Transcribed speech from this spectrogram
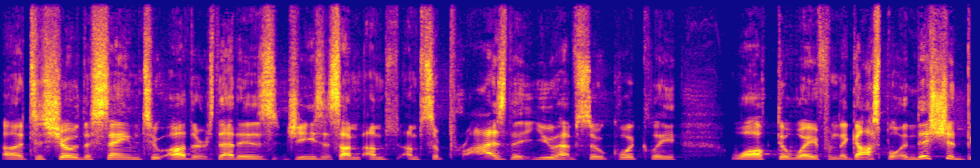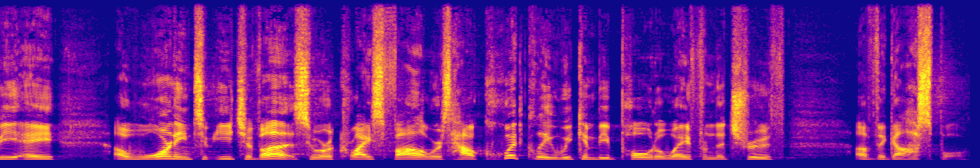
uh, to show the same to others. That is Jesus. I'm, I'm, I'm surprised that you have so quickly walked away from the gospel. And this should be a a warning to each of us who are Christ followers how quickly we can be pulled away from the truth of the gospel.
